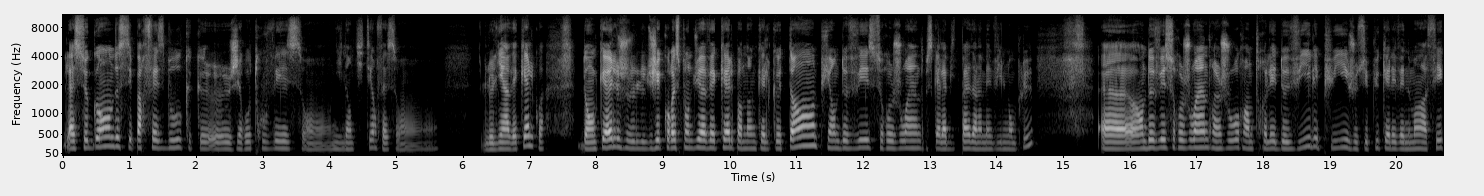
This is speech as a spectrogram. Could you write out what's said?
La seconde, c'est par Facebook que j'ai retrouvé son identité, enfin son, le lien avec elle, quoi. Donc elle, j'ai correspondu avec elle pendant quelques temps, puis on devait se rejoindre, parce qu'elle habite pas dans la même ville non plus. Euh, on devait se rejoindre un jour entre les deux villes, et puis je sais plus quel événement a fait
